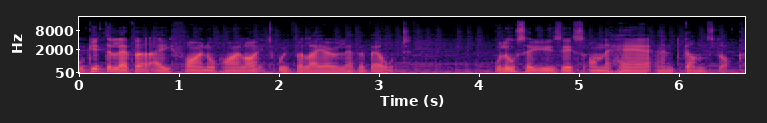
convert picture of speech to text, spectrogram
We'll give the leather a final highlight with Vallejo leather belt. We'll also use this on the hair and gun stock.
